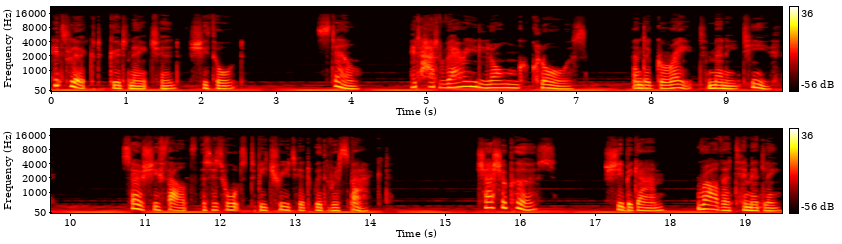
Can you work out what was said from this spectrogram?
It looked good natured, she thought. Still, it had very long claws and a great many teeth, so she felt that it ought to be treated with respect. Cheshire Puss, she began, rather timidly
